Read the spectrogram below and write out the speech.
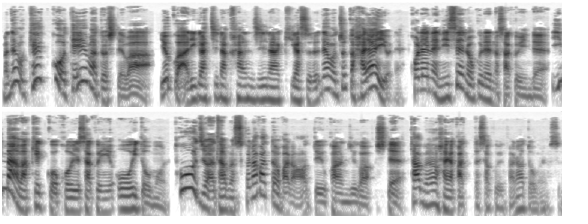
まあでも結構テーマとしては、よくありがちな感じな気がする。でもちょっと早いよね。これね、2006年の作品で、今は結構こういう作品多いと思う。当時は多分少なかったのかなっていう感じがして、多分早かった作品かなと思います、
